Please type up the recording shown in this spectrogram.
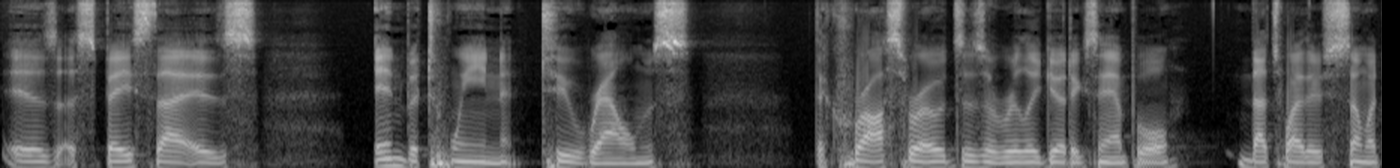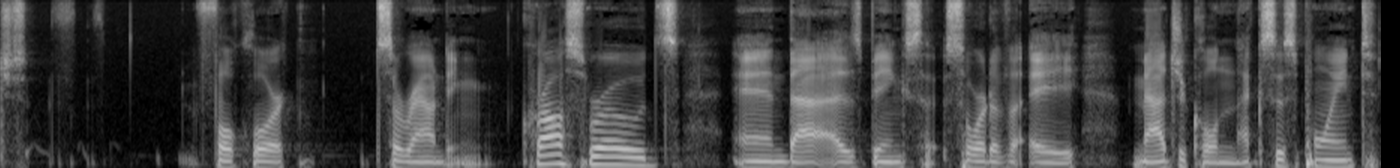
is a space that is in between two realms. The crossroads is a really good example. That's why there's so much folklore surrounding crossroads and that as being sort of a magical nexus point.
